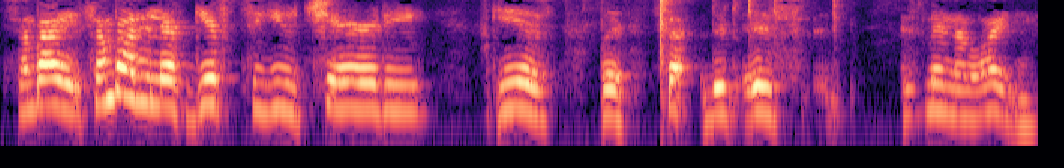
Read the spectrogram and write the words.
Somebody somebody left gifts to you, charity, gifts, but it's, it's been enlightened.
